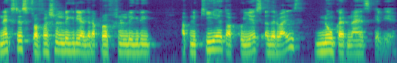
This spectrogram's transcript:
नेक्स्ट इज़ प्रोफेशनल डिग्री अगर आप प्रोफेशनल डिग्री आपने की है तो आपको येस अदरवाइज़ नो करना है इसके लिए।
